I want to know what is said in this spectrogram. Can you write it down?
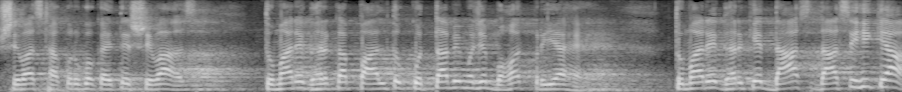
श्रीवास ठाकुर को कहते श्रीवास तुम्हारे घर का पालतू तो कुत्ता भी मुझे बहुत प्रिय है। तुम्हारे घर के दास दासी ही क्या?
